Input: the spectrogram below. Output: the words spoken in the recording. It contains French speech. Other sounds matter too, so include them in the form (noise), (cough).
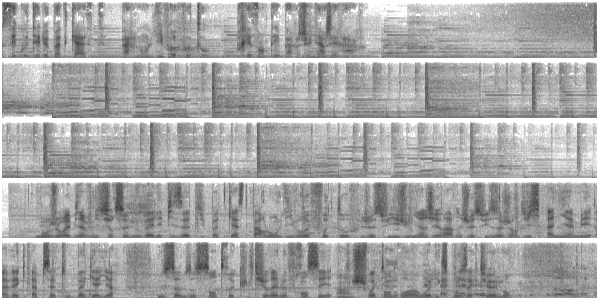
Vous écoutez le podcast Parlons Livre Photo, présenté par Julien Gérard. Bonjour et bienvenue sur ce nouvel épisode du podcast Parlons Livre Photo. Je suis Julien Gérard et je suis aujourd'hui à Niamey avec Absatou Bagaya. Nous sommes au centre culturel français, un chouette endroit où elle expose actuellement.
